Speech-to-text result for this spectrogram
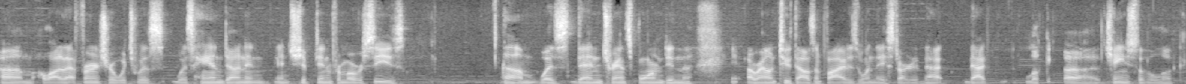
Um, a lot of that furniture, which was was hand done and, and shipped in from overseas, um, was then transformed in the around 2005 is when they started that that look uh, change to the look.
